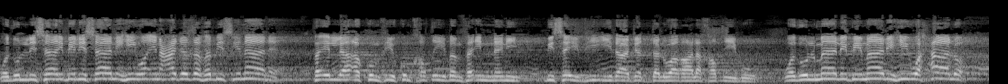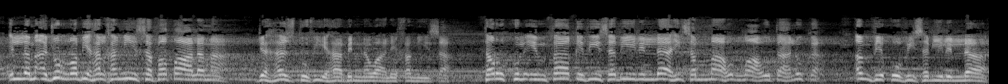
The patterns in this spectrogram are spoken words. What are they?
وذو اللسان بلسانه وإن عجز فبسنانه فان لا أكن فيكم خطيبا فإنني بسيفي إذا جد الوغى لخطيب وذو المال بماله وحاله إن لم أجر بها الخميس فطالما. جهزت فيها بالنوال خميسا. ترك الإنفاق في سبيل الله سماه الله تهلكه أنفقوا في سبيل الله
